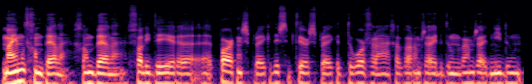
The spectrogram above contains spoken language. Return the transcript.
Maar je moet gewoon bellen, gewoon bellen, valideren, uh, partners spreken, distributeurs spreken, doorvragen. Waarom zou je het doen, waarom zou je het niet doen?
